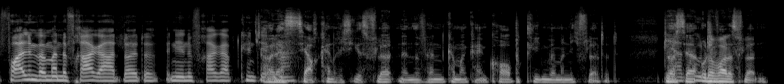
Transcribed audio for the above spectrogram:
Vor allem, wenn man eine Frage hat, Leute. Wenn ihr eine Frage habt, könnt ihr Aber immer. das ist ja auch kein richtiges Flirten. Insofern kann man keinen Korb kriegen, wenn man nicht flirtet. Du Ja, hast ja, gut. oder war das Flirten?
